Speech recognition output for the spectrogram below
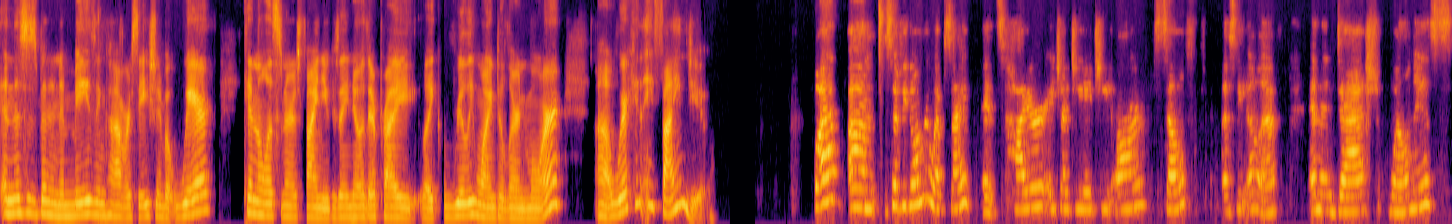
and this has been an amazing conversation, but where can the listeners find you? Because I know they're probably like really wanting to learn more. Uh, where can they find you? Well, I have, um, so if you go on my website, it's higher, H I G H E R, self, S E L F, and then dash wellness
